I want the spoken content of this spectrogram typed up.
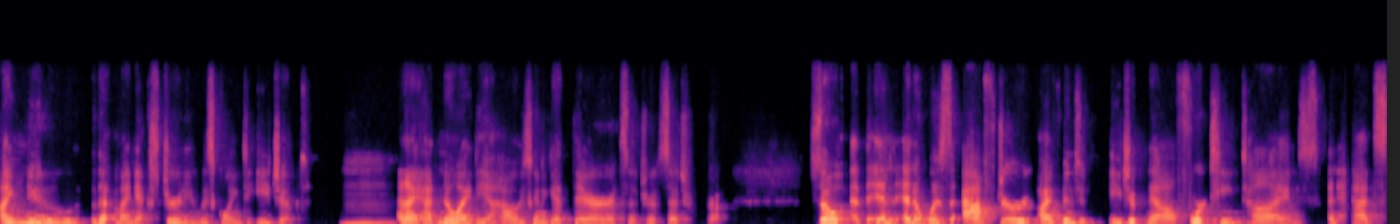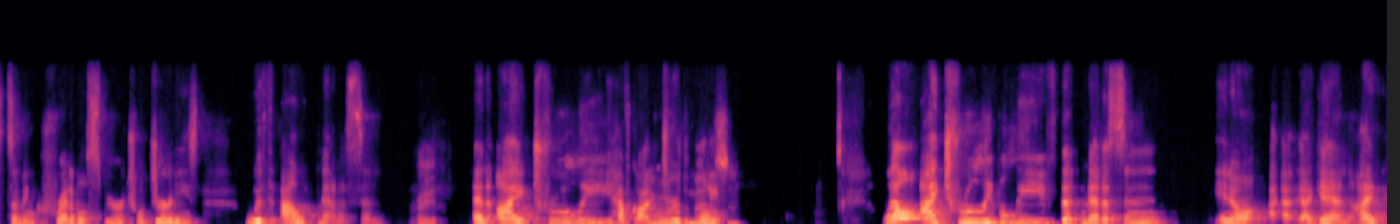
I knew that my next journey was going to Egypt. Mm, And I had no idea how I was going to get there, et cetera, et cetera. So, and, and and it was after I've been to Egypt now 14 times and had some incredible spiritual journeys without medicine. right. And I truly have gotten You to are the point- medicine. well, I truly believe that medicine, you know, again, I,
